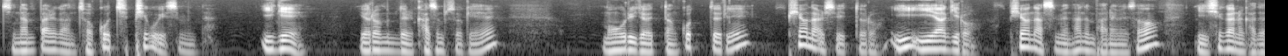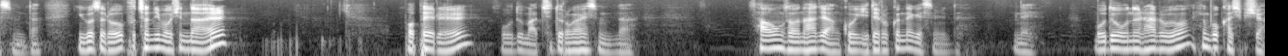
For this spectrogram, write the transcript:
진한 빨간 저 꽃이 피고 있습니다. 이게 여러분들 가슴 속에 몽우리져 있던 꽃들이 피어날 수 있도록 이 이야기로 피어났으면 하는 바람에서 이 시간을 가졌습니다. 이것으로 부처님 오신 날 법회를 모두 마치도록 하겠습니다. 사홍선 하지 않고 이대로 끝내겠습니다. 네. 모두 오늘 하루 행복하십시오.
